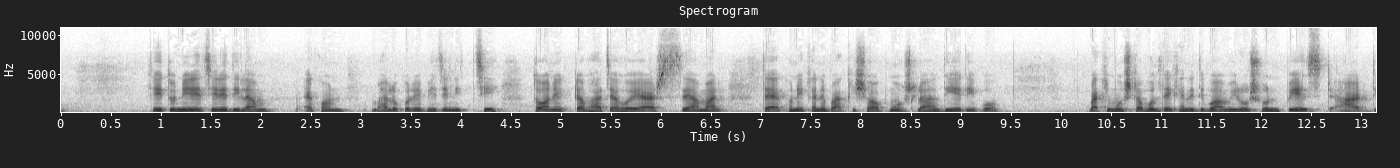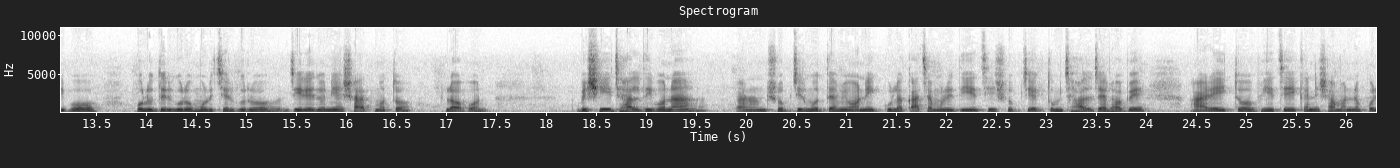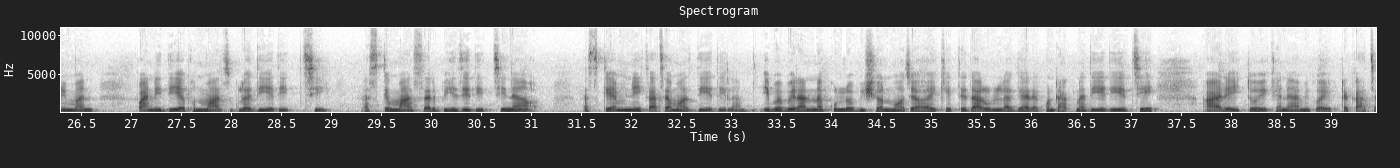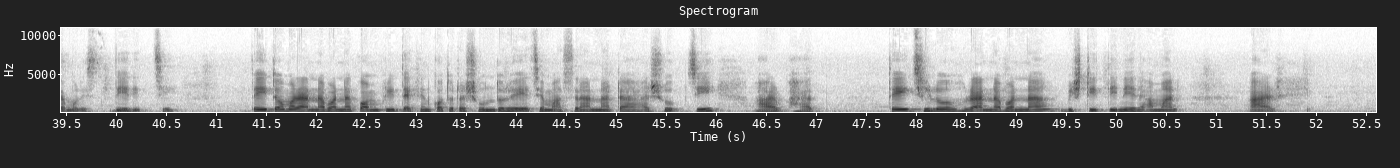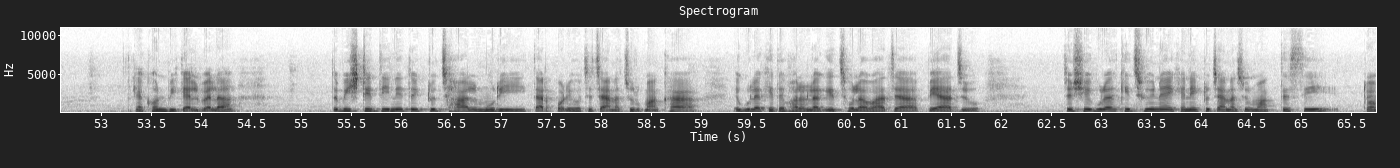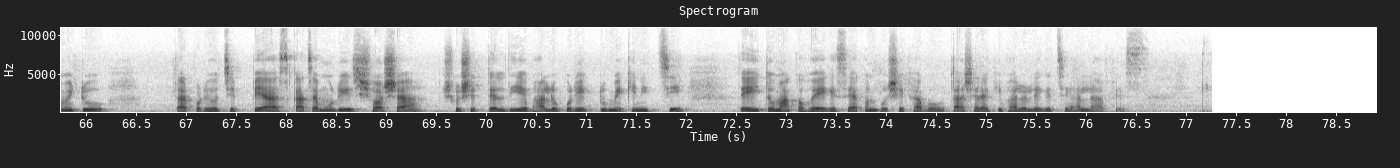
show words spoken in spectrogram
সেই তো নেড়ে চেড়ে দিলাম। এখন ভালো করে ভেজে নিচ্ছি। তো অনেকটা ভাজা হয়ে আসছে আমার। তা এখন এখানে বাকি সব মশলা দিয়ে দিব। বাকি মশলা বলতে এখানে দিব আমি রসুন পেস্ট আর দিব হলুদের গুঁড়ো, মরিচের গুঁড়ো, জিরে, ধনিয়া, স্বাদ মতো, লবণ। বেশি ঝাল দিব না, কারণ সবজির মধ্যে আমি অনেকগুলো কাঁচামরিচ দিয়েছি, সবজি একদম ঝাল ঝাল হবে। আর এই তো ভেজে এখানে সামান্য পরিমাণ পানি দিয়ে এখন মাছগুলো দিয়ে দিচ্ছি। আজকে মাছ আর ভেজে দিচ্ছি না, আজকে এমনি কাঁচা মাছ দিয়ে দিলাম। এভাবে রান্না করলেও ভীষণ মজা হয়, খেতে দারুণ লাগে। আর এখন ঢাকনা দিয়ে দিয়েছি, আর এই তো এখানে আমি কয়েকটা কাঁচামরিচ দিয়ে দিচ্ছি। তো এই তো আমার রান্না বান্না কমপ্লিট দেখেন কতটা সুন্দর হয়েছে মাছের রান্নাটা আর সবজি আর ভাত। তো এই ছিল রান্না বান্না বৃষ্টির দিনের আমার। আর এখন বিকালবেলা। তো বৃষ্টির দিনে তো একটু ঝাল মুড়ি, তারপরে হচ্ছে চানাচুর মাখা, এগুলা খেতে ভালো লাগে, ছোলা ভাজা পেঁয়াজও তো সেগুলো কিছুই না, এখানে একটু চানাচুর মাখতেছি, টমেটো তারপরে হচ্ছে পেঁয়াজ, কাঁচামরিচ শশা সর্ষের তেল দিয়ে ভালো করে একটু মেখে নিচ্ছি। তো এই তো মাখা হয়ে গেছে, এখন বসে খাব। তো আশা রাখি ভালো লেগেছে। আল্লাহ হাফেজ।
